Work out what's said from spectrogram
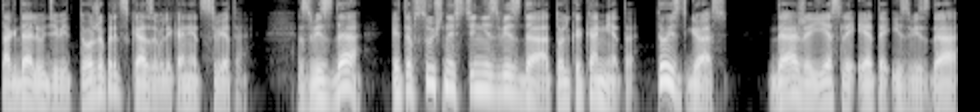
Тогда люди ведь тоже предсказывали конец света. Звезда — это в сущности не звезда, а только комета, то есть газ, даже если это и звезда,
